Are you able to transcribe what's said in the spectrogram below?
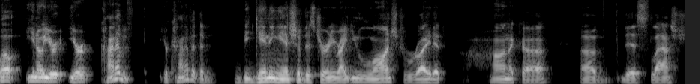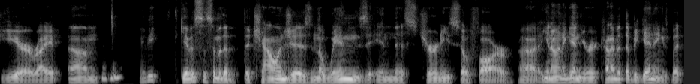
well, you know, you're you're kind of you're kind of at the beginning ish of this journey, right? You launched right at Hanukkah of this last year, right? Um, mm-hmm. Maybe give us some of the the challenges and the wins in this journey so far. Uh, you know, and again, you're kind of at the beginnings, but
